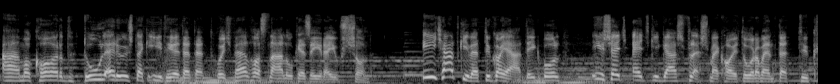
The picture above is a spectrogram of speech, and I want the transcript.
Ám a kard túl erősnek ítéltetett, hogy felhasználó kezére jusson. Így hát kivettük a játékból, és egy 1 gigás flash meghajtóra mentettük.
